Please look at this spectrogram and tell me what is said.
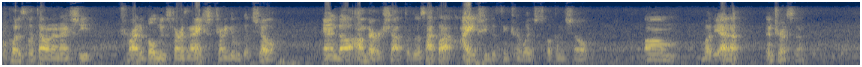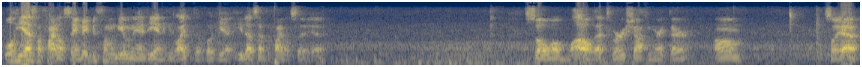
put his foot down and actually try to build new stars and actually try to give a good show. And uh, I'm very shocked at this. I thought I actually did think Triple H was booking the show. Um, but yeah, interesting. Well, he has the final say. Maybe someone gave him the idea and he liked it, but yeah, he does have the final say. Yeah. So um, wow, that's very shocking right there. Um, so yeah.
